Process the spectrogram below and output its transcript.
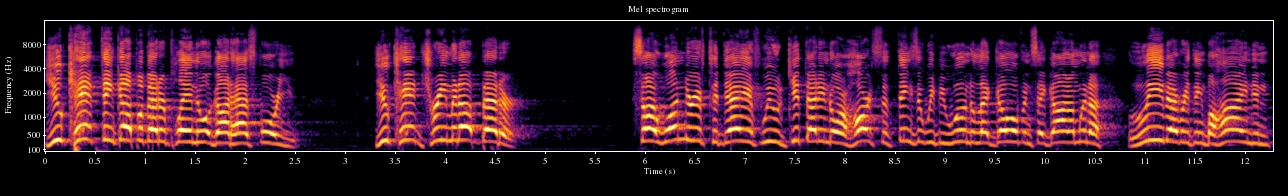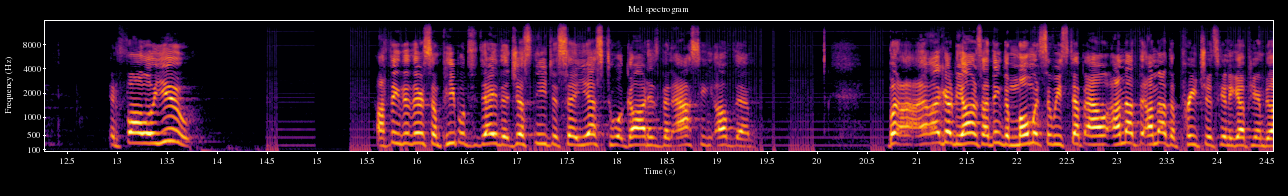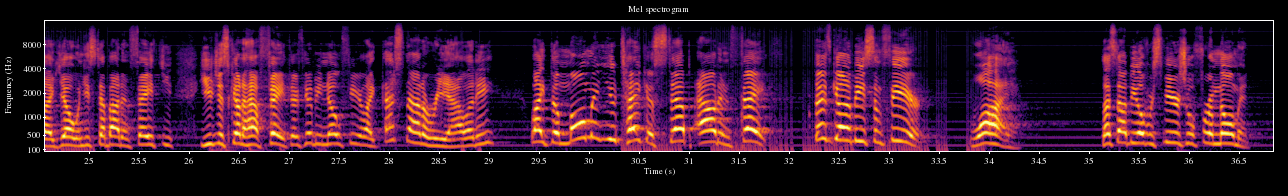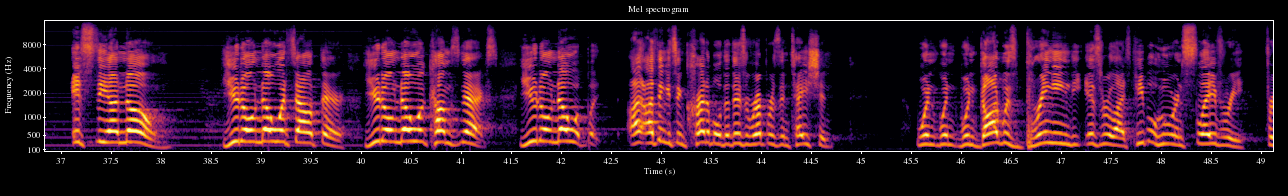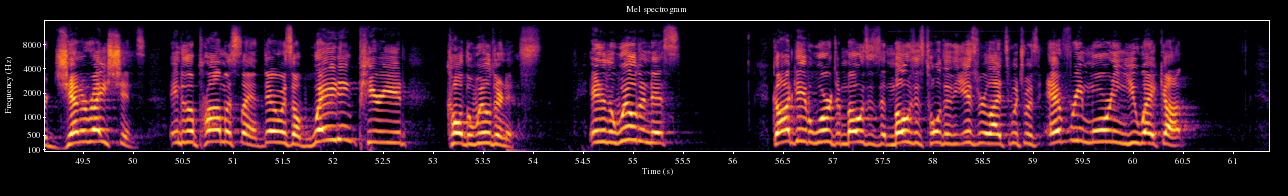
You can't think up a better plan than what God has for you. You can't dream it up better. So I wonder if today, if we would get that into our hearts, the things that we'd be willing to let go of and say, God, I'm going to leave everything behind and, and follow you. I think that there's some people today that just need to say yes to what God has been asking of them. But I, I, gotta be honest, I think the moments that we step out, I'm not the, I'm not the preacher that's gonna get up here and be like, yo, when you step out in faith, you, you just gotta have faith. There's gonna be no fear. Like, that's not a reality. Like the moment you take a step out in faith, there's gonna be some fear. Why? Let's not be over spiritual for a moment. It's the unknown. You don't know what's out there. You don't know what comes next. You don't know what, but I, I think it's incredible that there's a representation. When, when, when God was bringing the Israelites, people who were in slavery for generations, into the promised land, there was a waiting period called the wilderness. And in the wilderness, God gave a word to Moses that Moses told to the Israelites, which was every morning you wake up,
